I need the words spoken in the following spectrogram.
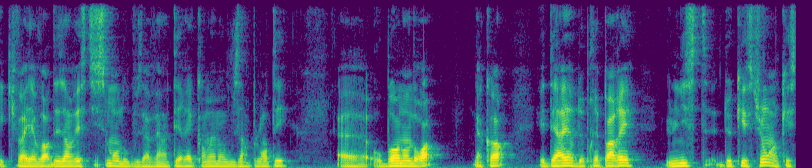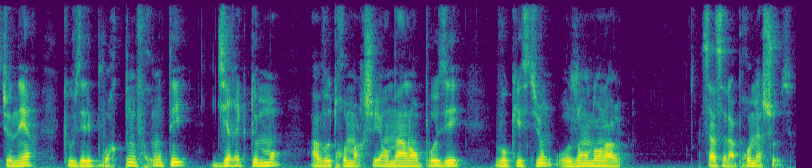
et qu'il va y avoir des investissements. Donc vous avez intérêt quand même à vous implanter euh, au bon endroit, d'accord? Et derrière de préparer une liste de questions, un questionnaire que vous allez pouvoir confronter directement à votre marché en allant poser vos questions aux gens dans la rue. Ça, c'est la première chose.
